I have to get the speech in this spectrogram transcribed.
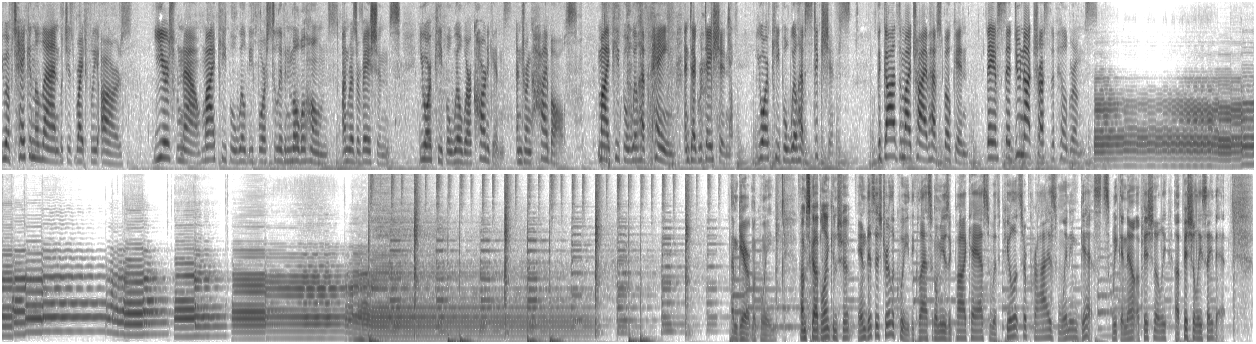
You have taken the land which is rightfully ours. Years from now, my people will be forced to live in mobile homes, on reservations. Your people will wear cardigans and drink highballs. My people will have pain and degradation. Your people will have stick shifts. The gods of my tribe have spoken. They have said, Do not trust the pilgrims. Garrett McQueen. I'm Scott Blankenship. And this is Triloquy, the classical music podcast with Pulitzer Prize winning guests. We can now officially officially say that.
